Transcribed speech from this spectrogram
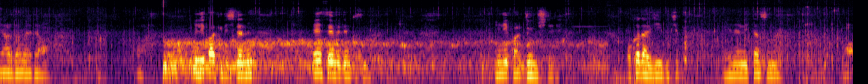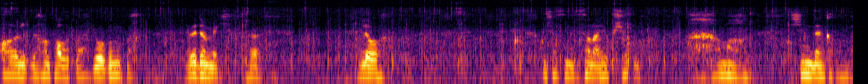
Yardırmaya devam. Milli Park gidişlerinin en sevmediğim kısmı. Milli Park dönüşleri. O kadar yiyip içip eğlendikten sonra o ağırlık ve hantallıkla, yorgunlukla eve dönmek. Evet. Hele o Kuşadası'ndaki sanayi yokuşu yok mu? Aman şimdiden kafamda.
